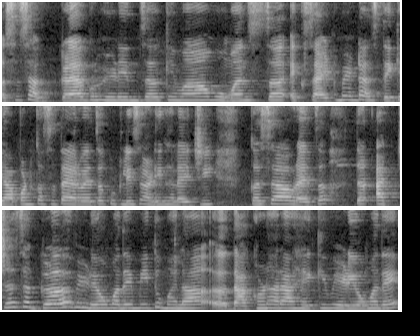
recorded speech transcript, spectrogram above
असं सगळ्या गृहिणींचं किंवा वुमन्सचं एक्साइटमेंट असते की आपण कसं तयार व्हायचं कुठली साडी घालायची कसं आवरायचं. तर आजच्या सगळं व्हिडिओमध्ये मी तुम्हाला दाखवणार आहे की व्हिडिओमध्ये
